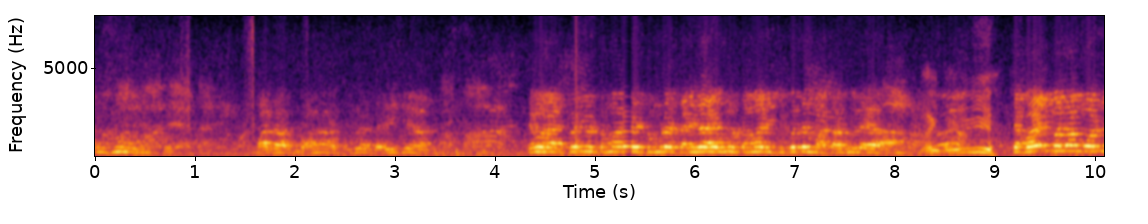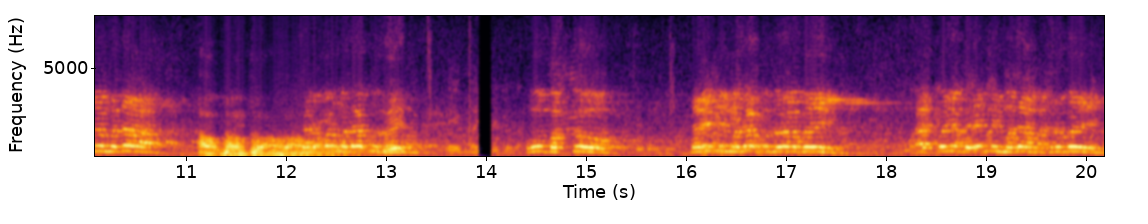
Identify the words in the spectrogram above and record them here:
પૂછું માતા ભુવાના ટુકડે કરી છે. એવો રાજકર્યું તમારે ટુકડે કરી રહ્યા હું તમારી સિકોતર માતા છું લે. કે ભાઈ. મજા મોરને મજા. આવો આવો મજા પૂછું હું ભક્તો. દરેકની મજા પૂછું ભાઈ. રાજકર્યું દરેકની મજા મશરૂભાઈ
